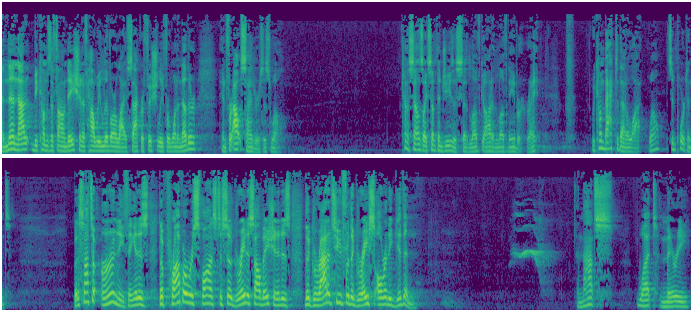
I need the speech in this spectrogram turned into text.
And then that becomes the foundation of how we live our lives sacrificially for one another and for outsiders as well. Kind of sounds like something Jesus said love God and love neighbor, right? We come back to that a lot. Well, it's important. But it's not to earn anything. It is the proper response to so great a salvation. It is the gratitude for the grace already given. And that's what Mary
